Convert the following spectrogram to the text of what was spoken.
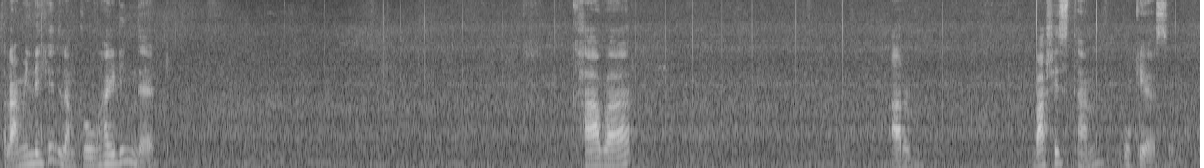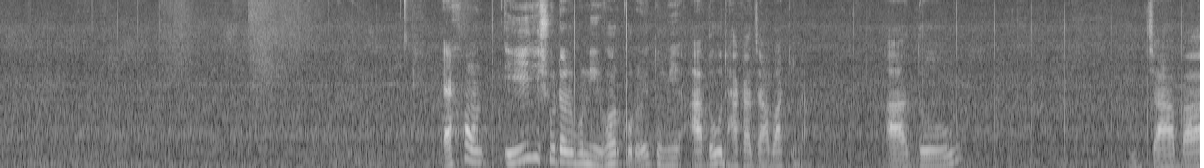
তাহলে আমি লিখে দিলাম প্রোভাইডিং দ্যাট খাবার আর বাসস্থান ওকে আছে। এখন এই ইস্যুটার উপর নির্ভর করে তুমি আদৌ ঢাকা যাবা কিনা। আদৌ যাবা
